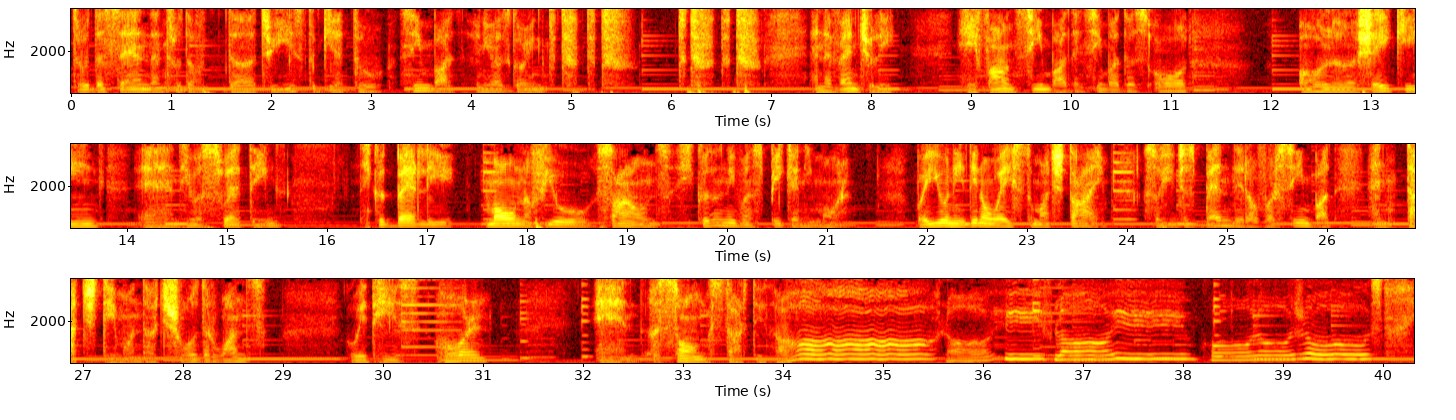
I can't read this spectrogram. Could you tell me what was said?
through the sand and through the, the trees to get to Simbad and he was going and eventually he found Simbad and Simbad was all all uh, shaking and he was sweating. He could barely moan a few sounds. He couldn't even speak anymore but Uni didn't waste too much time so he just bended over Simbad and touched him on the shoulder once with his horn, and a song started.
